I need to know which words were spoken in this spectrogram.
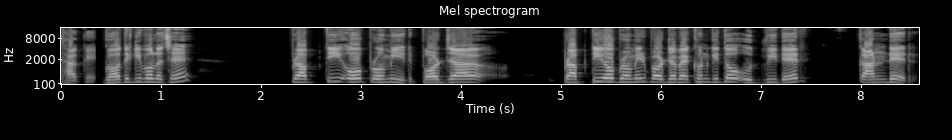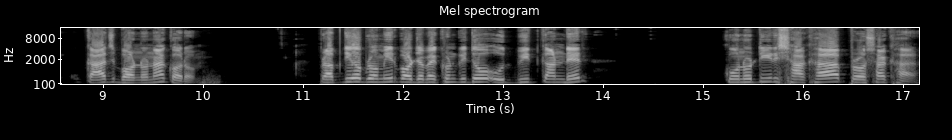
থাকে। গতে কি বলেছে? প্রাপ্তি ও প্রমির পর্যা, প্রাপ্তি ও প্রমির পর্যবেক্ষণকৃত উদ্ভিদের কাণ্ডের কাজ বর্ণনা করো। প্রাপ্তি ও প্রমির পর্যবেক্ষণকৃত উদ্ভিদ কাণ্ডের কোনোটির শাখা প্রশাখা,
